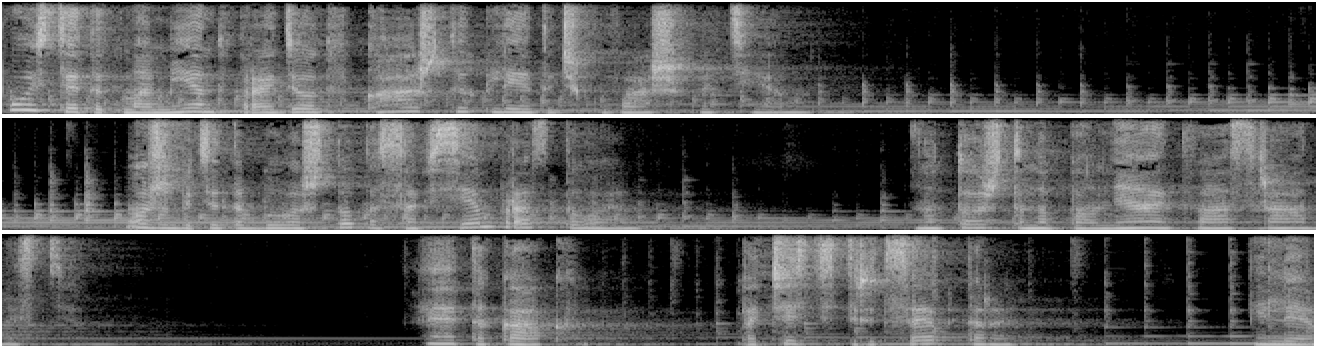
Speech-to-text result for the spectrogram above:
Пусть этот момент пройдет в каждую клеточку вашего тела. Может быть, это было что-то совсем простое, но то, что наполняет вас радостью. Это как почистить рецепторы или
